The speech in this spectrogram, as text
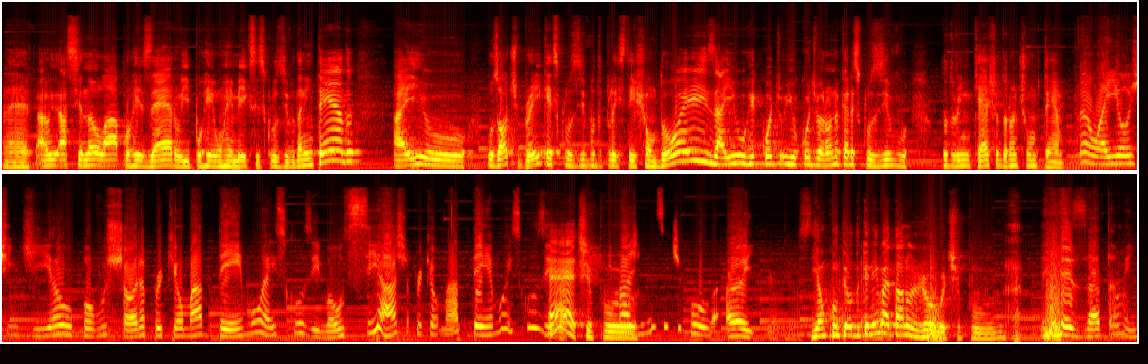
É, assinou lá pro ReZero e pro Re- um Remix exclusivo da Nintendo. Aí o, os Outbreak é exclusivo do PlayStation 2. Aí o, Recode, e o Code Verônica era exclusivo do Dreamcast durante um tempo. Não, aí hoje em dia o povo chora porque uma demo é exclusiva. Ou se acha porque uma demo é exclusiva. É, tipo. Imagina se, tipo, ai, meu Deus. E é um conteúdo que nem vai estar no jogo, tipo. Exatamente.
